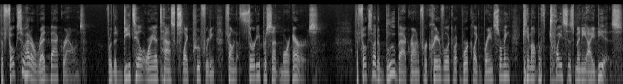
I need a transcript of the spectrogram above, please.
The folks who had a red background for the detail-oriented tasks like proofreading found 30% more errors. The folks who had a blue background for creative work like brainstorming came up with twice as many ideas.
